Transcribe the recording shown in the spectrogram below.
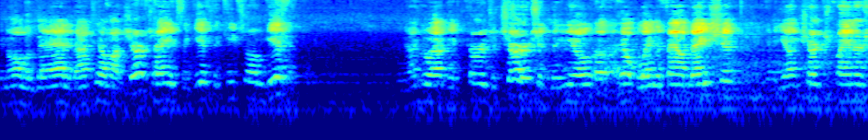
and all of that. And I tell my church, hey, it's the gift that keeps on giving. And I go out and encourage the church and you know uh, help lay the foundation young church planters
